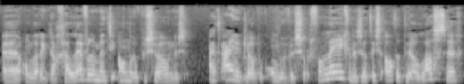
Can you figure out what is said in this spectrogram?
Uh, omdat ik dan ga levelen met die andere persoon. Dus uiteindelijk loop ik onbewust soort van leeg. Dus dat is altijd heel lastig.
